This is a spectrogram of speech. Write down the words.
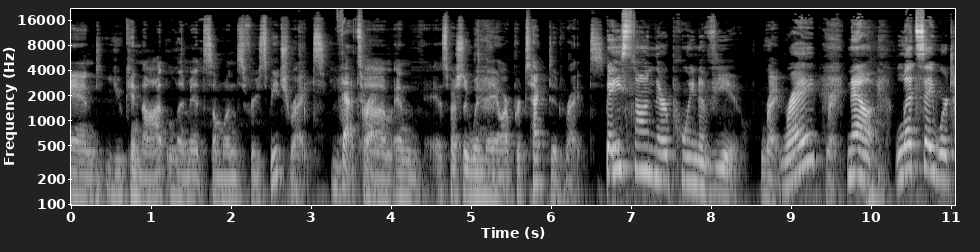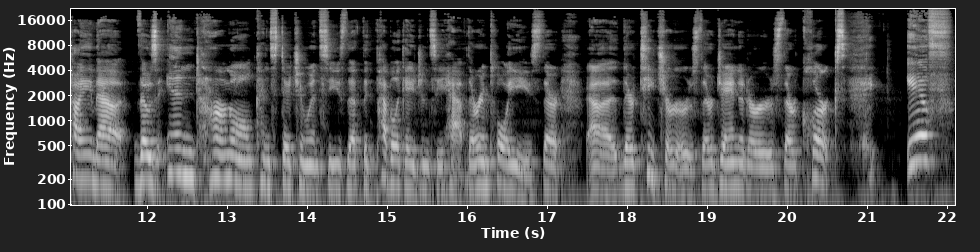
and you cannot limit someone's free speech rights. That's right. Um, and especially when they are protected rights. Based on their point of view. Right. Right? Right. Now, let's say we're talking about those internal constituencies that the public agency have, their employees, their uh, their teachers, their janitors, their clerks. If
